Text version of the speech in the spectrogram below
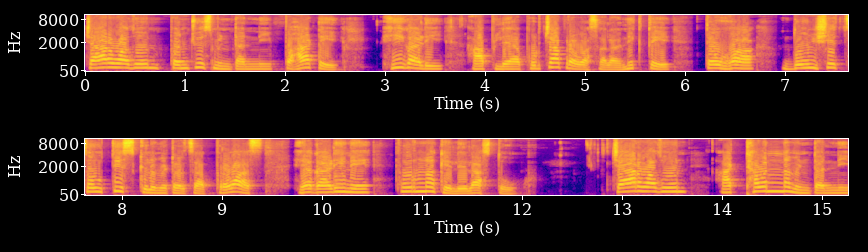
चार वाजून पंचवीस मिनिटांनी पहाटे ही गाडी आपल्या पुढच्या प्रवासाला निघते तेव्हा दोनशे चौतीस किलोमीटरचा प्रवास या गाडीने पूर्ण केलेला असतो. चार वाजून अठ्ठावन्न मिनिटांनी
